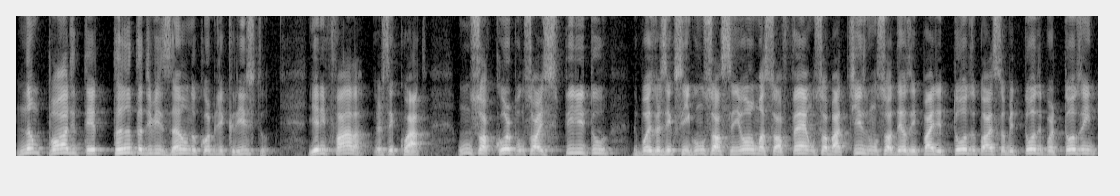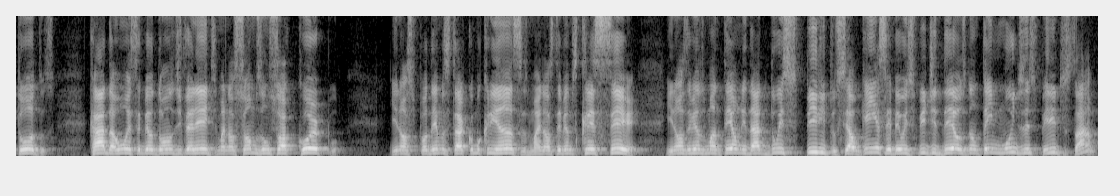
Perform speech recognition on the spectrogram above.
Não pode ter tanta divisão no corpo de Cristo. E ele fala, versículo 4: um só corpo, um só Espírito, depois, versículo 5: Um só Senhor, uma só fé, um só batismo, um só Deus e Pai de todos, o qual é sobre todos e por todos e em todos. Cada um recebeu dons diferentes, mas nós somos um só corpo. E nós podemos estar como crianças, mas nós devemos crescer. E nós devemos manter a unidade do Espírito. Se alguém recebeu o Espírito de Deus, não tem muitos Espíritos, tá?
